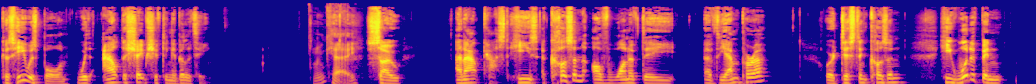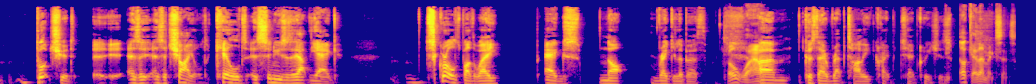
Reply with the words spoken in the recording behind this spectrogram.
because he was born without the shapeshifting ability. Okay. So an outcast. He's a cousin of one of the of the emperor or a distant cousin. He would have been butchered uh, as a as a child, killed as soon as he was out the egg. Skrulls, by the way, eggs, not regular birth, Oh wow. because they're reptile shaped creatures. okay, that makes sense.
